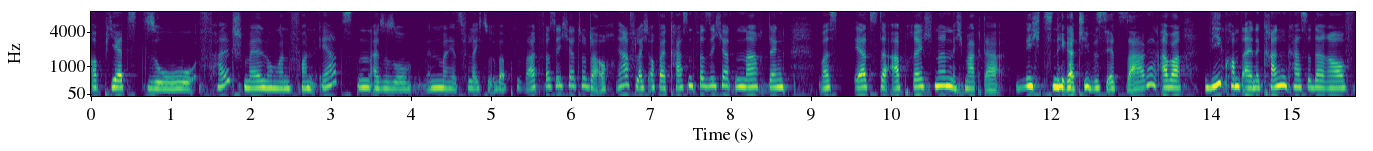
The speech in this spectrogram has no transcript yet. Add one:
ob jetzt so Falschmeldungen von Ärzten, also so, wenn man jetzt vielleicht so über Privatversicherte oder auch, ja, vielleicht auch bei Kassenversicherten nachdenkt, was Ärzte abrechnen. Ich mag da nichts Negatives jetzt sagen, aber wie kommt eine Krankenkasse darauf,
